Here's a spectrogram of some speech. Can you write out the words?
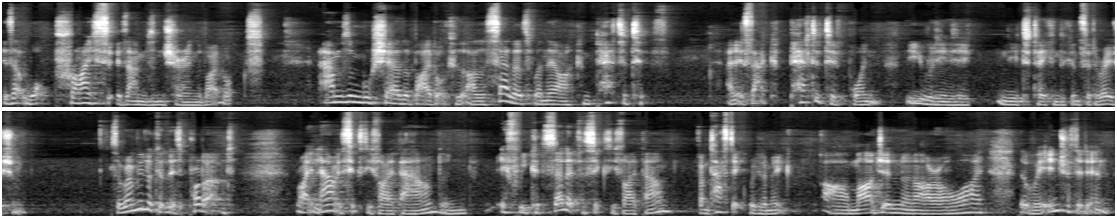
is at what price is Amazon sharing the buy box? Amazon will share the buy box with other sellers when they are competitive. And it's that competitive point that you really need to take into consideration. So when we look at this product, right now it's £65, and if we could sell it for £65, fantastic, we're going to make our margin and our ROI that we're interested in.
